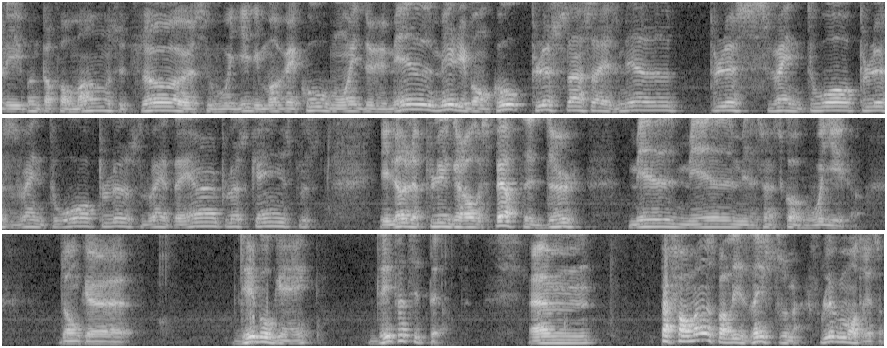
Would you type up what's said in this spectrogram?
les bonnes performances et tout ça, si vous voyez les mauvais coups, moins 2000, mais les bons coups, plus 116 000, plus 23, plus 23, plus 21, plus 15, plus... Et là, la plus grosse perte, c'est 2, 1000, 1000, 1000, en tout cas, vous voyez là. Donc, des beaux gains, des petites pertes. Euh, performance par les instruments. Je voulais vous montrer ça.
